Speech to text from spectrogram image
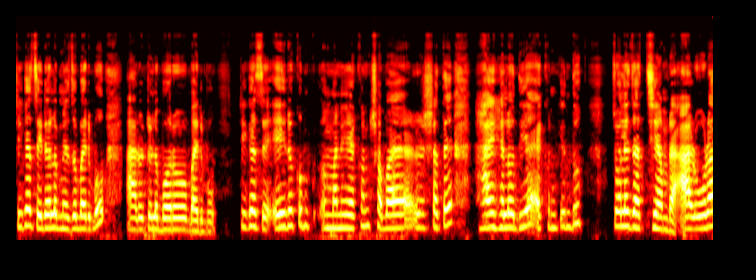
ঠিক আছে? এটা হলো মেজো বাইর বউ আর ওইটা হলো বড় বাইর বউ ঠিক আছে? এইরকম মানে এখন সবার সাথে হাই হ্যালো দিয়ে এখন কিন্তু চলে যাচ্ছি আমরা। আর ওরা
